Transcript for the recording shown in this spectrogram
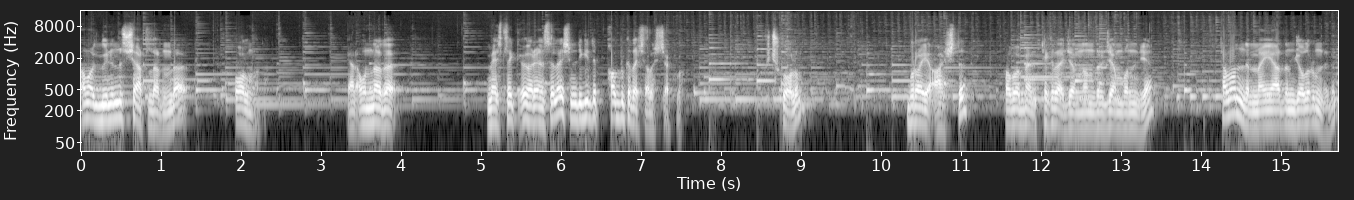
ama günümüz şartlarında olmadı. Yani onlar da meslek öğrenseler şimdi gidip fabrikada çalışacaklar. Küçük oğlum burayı açtı. Baba ben tekrar canlandıracağım bunu diye. Tamam dedim ben yardımcı olurum dedim.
